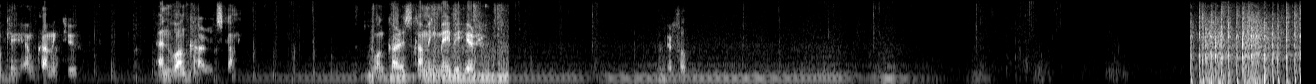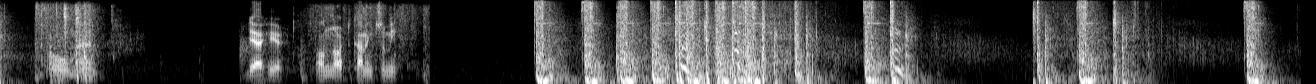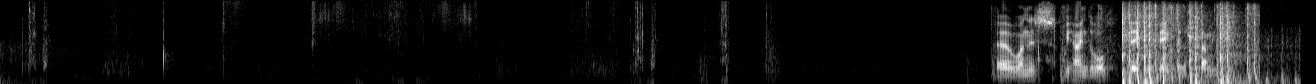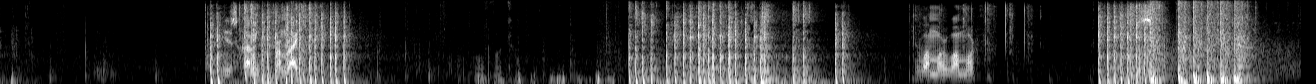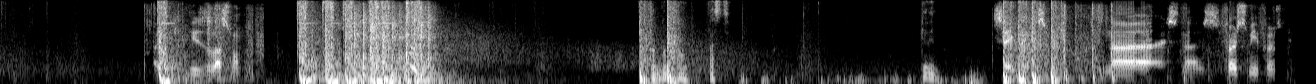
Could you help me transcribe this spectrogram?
Okay, I'm coming too. And one car is coming. One car is coming, maybe here. Careful. Oh man. They are here. On north, coming to me. Uh, one is behind the wall, taking painkiller, coming. He's coming from right. Oh fuck. One more, one more. He's the last one. Come, come, come, fast. Kill him. Save. Nice, nice. First me, first me.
